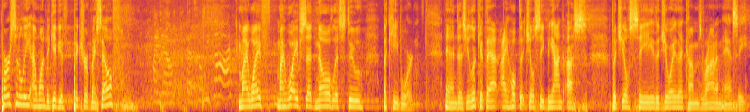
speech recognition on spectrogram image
Personally, I wanted to give you a picture of myself. My wife, my wife said, no, let's do a keyboard. And as you look at that, I hope that you'll see beyond us, but you'll see the joy that comes, Ron and Nancy,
